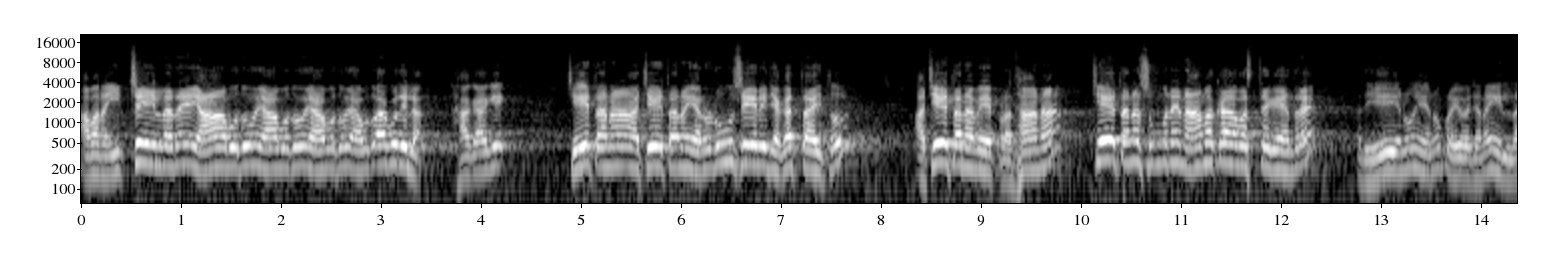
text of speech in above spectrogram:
ಅವನ ಇಚ್ಛೆ ಇಲ್ಲದೆ ಯಾವುದು ಯಾವುದು ಯಾವುದು ಯಾವುದು ಆಗುವುದಿಲ್ಲ. ಹಾಗಾಗಿ ಚೇತನ, ಅಚೇತನ ಎರಡೂ ಸೇರಿ ಜಗತ್ತಾಯಿತು. ಅಚೇತನವೇ ಪ್ರಧಾನ, ಚೇತನ ಸುಮ್ಮನೆ ನಾಮಕಾವಸ್ಥೆಗೆ ಅಂದರೆ ಅದೇನೂ ಏನು ಪ್ರಯೋಜನ ಇಲ್ಲ.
